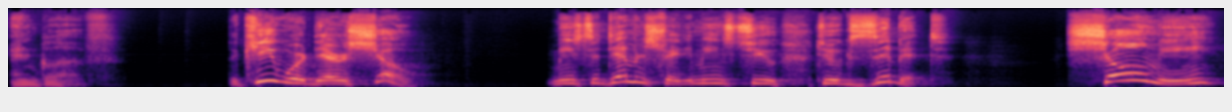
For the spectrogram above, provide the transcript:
and glove. The key word there is show. It means to demonstrate, it means to, to exhibit. Show me,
